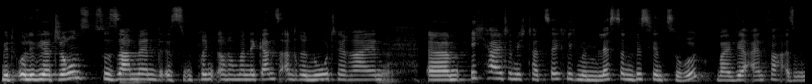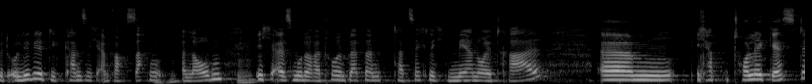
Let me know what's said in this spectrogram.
mit Olivia Jones zusammen. Es bringt auch nochmal eine ganz andere Note rein. Ähm, ich halte mich tatsächlich mit dem Lästern ein bisschen zurück, weil wir einfach, also mit Olivia, die kann sich einfach Sachen Mhm. erlauben. Ich als Moderatorin bleibe dann tatsächlich mehr neutral. Ähm, ich habe tolle Gäste.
